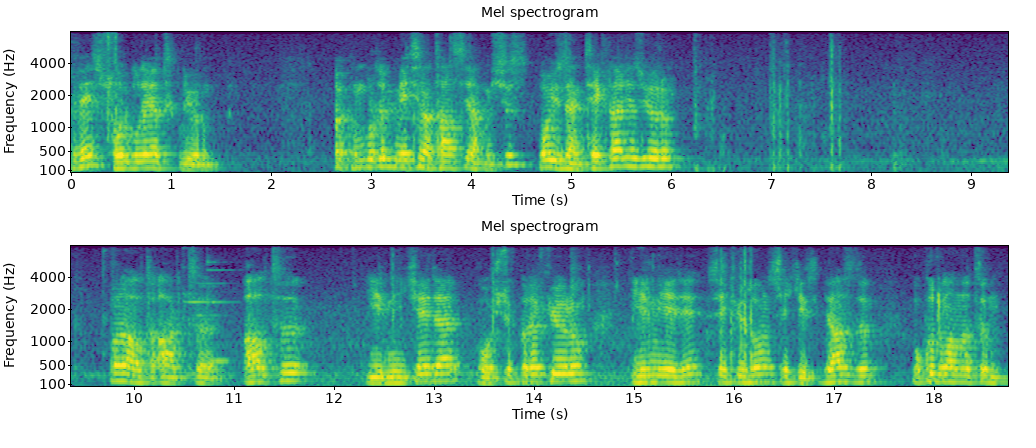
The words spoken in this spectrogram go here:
ve sorgulaya tıklıyorum. Bakın burada bir metin hatası yapmışız. O yüzden tekrar yazıyorum. 16 artı 6 22 eder. Boşluk bırakıyorum. 27 818 yazdım. Okudum anlatım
